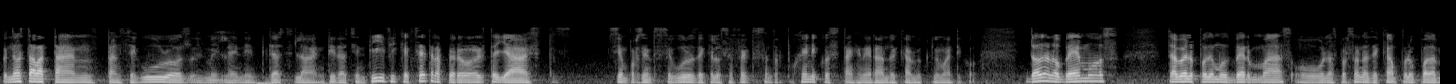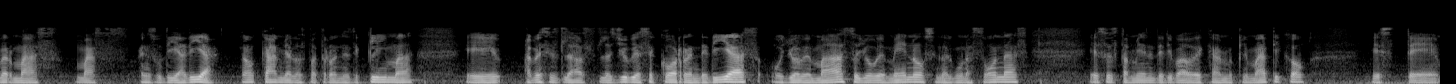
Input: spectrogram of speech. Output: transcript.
pues no estaba tan tan seguro la identidad, la entidad científica, etcétera, pero ahorita ya es 100% seguros de que los efectos antropogénicos están generando el cambio climático. ¿Dónde lo vemos? Tal vez lo podemos ver más, o las personas de campo lo puedan ver más, más en su día a día, ¿no? Cambian los patrones de clima, eh, a veces las, las lluvias se corren de días, o llueve más o llueve menos en algunas zonas, eso es también derivado de cambio climático, este,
